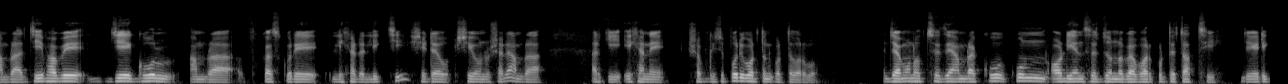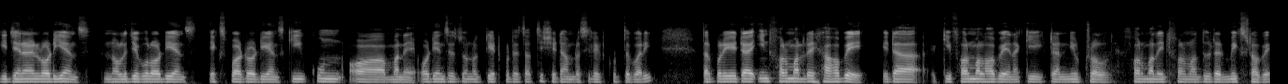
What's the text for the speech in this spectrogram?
আমরা যেভাবে যে গোল আমরা ফোকাস করে লেখাটা লিখছি, সেটা সেই অনুসারে আমরা আর কি এখানে সবকিছু পরিবর্তন করতে পারব। যেমন হচ্ছে যে আমরা কোন অডিয়েন্সের জন্য ব্যবহার করতে চাচ্ছি। যে এটা কি general audience knowledgeable audience expert audience কি কোন মানে অডিয়েন্সের জন্য ক্রিয়েট করতে চাচ্ছি সেটা আমরা সিলেক্ট করতে পারি। তারপরে এটা ইনফর্মাল লেখা হবে, এটা কি ফর্মাল হবে নাকি একটা নিউট্রাল ফর্মাল ইনফর্মাল দুটার মিক্সড হবে,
